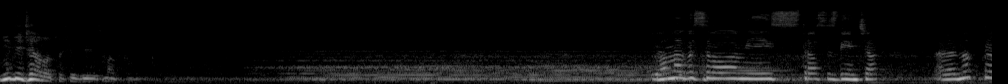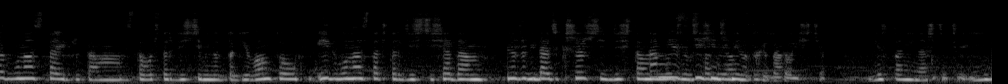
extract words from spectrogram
nie wiedziała, co się dzieje z matką. Mama wysyłała mi z trasy zdjęcia. E, No tutaj o 12, że tam zostało 40 minut do Giewontu i 12.47 już widać krzyż i gdzieś tam... Tam ludzie jest 10 minut chyba dojście. Jest pani na szczycie i.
